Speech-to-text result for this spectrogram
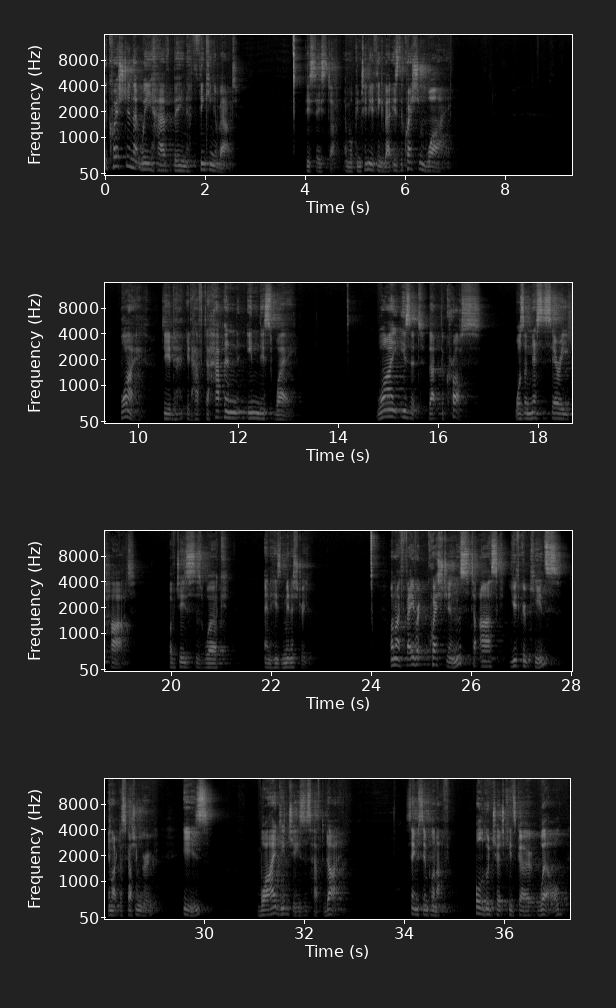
The question that we have been thinking about this Easter and we'll continue to think about is the question why? Why did it have to happen in this way? Why is it that the cross was a necessary part of Jesus' work and his ministry? One of my favourite questions to ask youth group kids in like discussion group is why did Jesus have to die? Seems simple enough. All the good church kids go, well,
